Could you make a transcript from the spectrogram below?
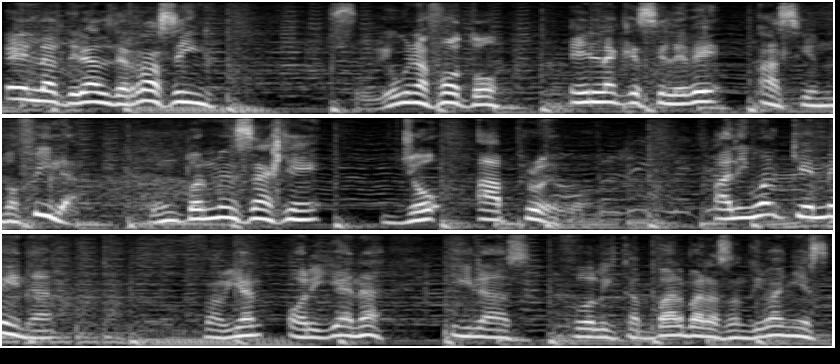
el lateral de Racing subió una foto en la que se le ve haciendo fila, junto al mensaje Yo apruebo. Al igual que Mena, Fabián Orellana y las futbolistas Bárbara Santibáñez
